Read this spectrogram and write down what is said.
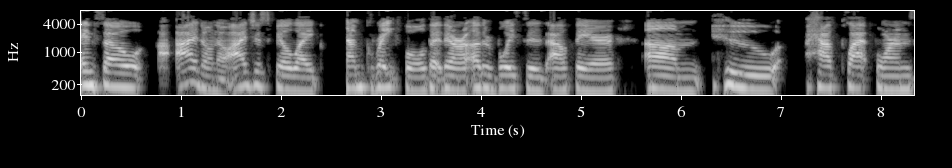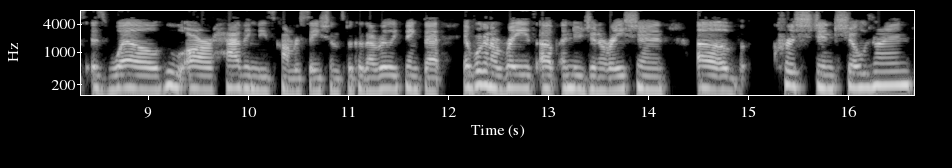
And so I don't know. I just feel like I'm grateful that there are other voices out there um, who have platforms as well who are having these conversations because I really think that if we're going to raise up a new generation of Christian children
